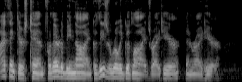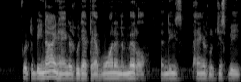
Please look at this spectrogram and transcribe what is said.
I think there's 10. For there to be nine, because these are really good lines right here and right here. For it to be nine hangars, we'd have to have one in the middle, and these hangars would just be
